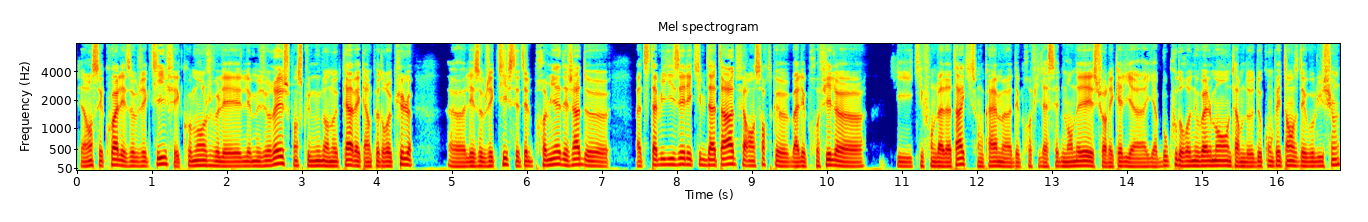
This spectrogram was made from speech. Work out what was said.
finalement, c'est quoi les objectifs et comment je veux les, mesurer? Je pense que nous, dans notre cas, avec un peu de recul, euh, les objectifs, c'était le premier déjà de, bah, de stabiliser l'équipe data, de faire en sorte que bah, les profils euh, qui, font de la data, qui sont quand même euh, des profils assez demandés et sur lesquels il y a, beaucoup de renouvellement en termes de compétences, d'évolution,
